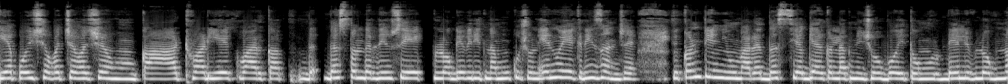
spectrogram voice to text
ગેપ હોય છે વચ્ચે વચ્ચે હું કા અઠવાડિયે એક વાર કા દસ પંદર દિવસે એક વ્લોગ એવી રીતના મૂકું છું એનું એક રીઝન છે કે કન્ટિન્યુ મારે દસથી અગિયાર કલાકની જોબ હોય તો હું ડેલી વ્લોગ ન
